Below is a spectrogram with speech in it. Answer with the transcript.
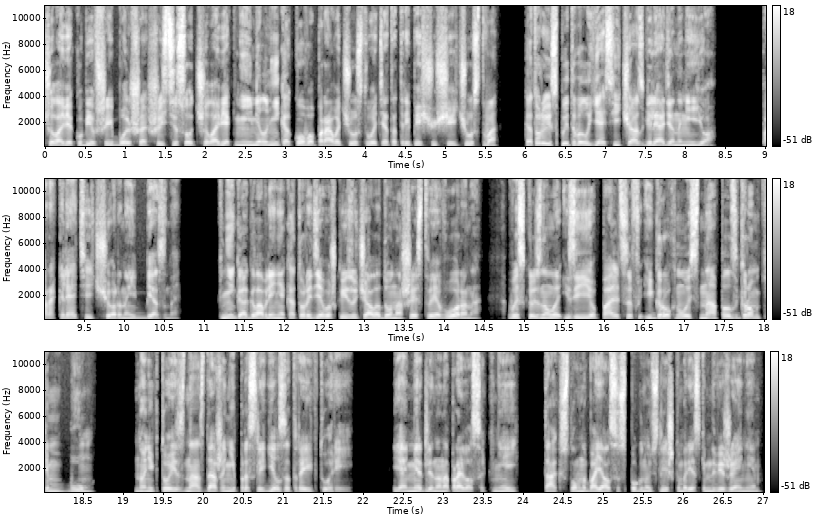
Человек, убивший больше 600 человек, не имел никакого права чувствовать это трепещущее чувство, которое испытывал я сейчас, глядя на нее. Проклятие черной бездны. Книга, оглавление которой девушка изучала до нашествия ворона, выскользнула из ее пальцев и грохнулась на пол с громким бум, но никто из нас даже не проследил за траекторией. Я медленно направился к ней, так, словно боялся спугнуть слишком резким движением.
